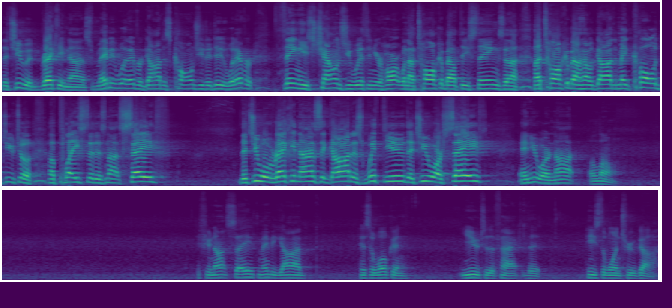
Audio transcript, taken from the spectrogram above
That you would recognize maybe whatever God has called you to do, whatever thing He's challenged you with in your heart. When I talk about these things and I, I talk about how God may call you to a, a place that is not safe, that you will recognize that God is with you, that you are saved, and you are not alone. If you're not saved, maybe God has awoken you to the fact that He's the one true God.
